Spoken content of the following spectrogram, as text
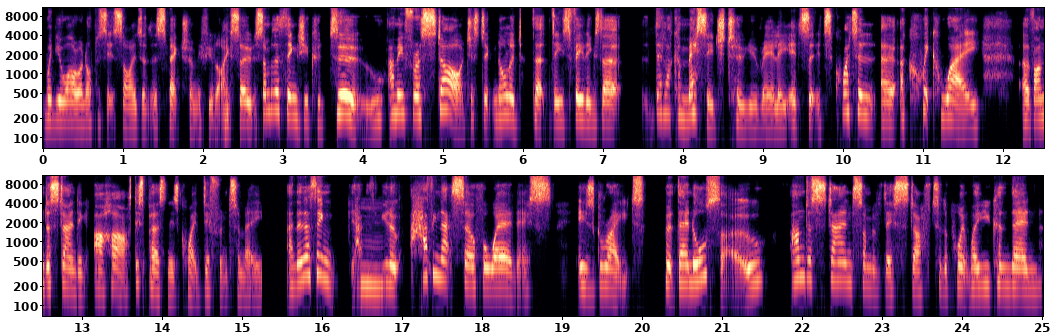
when you are on opposite sides of the spectrum if you like. So some of the things you could do i mean for a start just acknowledge that these feelings that they're like a message to you really. It's it's quite a, a quick way of understanding aha this person is quite different to me and then I think, mm. you know, having that self awareness is great, but then also understand some of this stuff to the point where you can then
